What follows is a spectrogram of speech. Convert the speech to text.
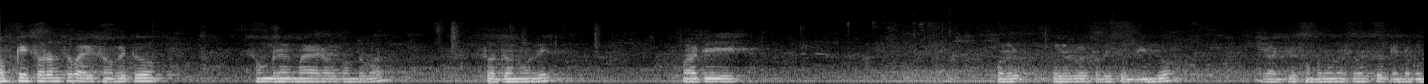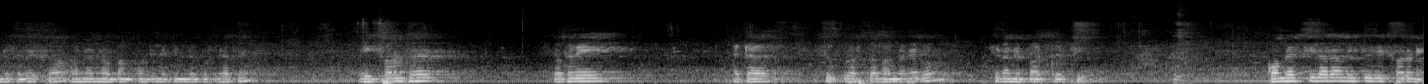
আজকে স্মরণ সভায় সমবেত সংগ্রামী মায়ের বন্ধুগণ, সজ্জন মল্লিক পার্টি সদস্য বৃন্দ রাজ্য সম্পাদনা সদস্য কেন্দ্র কমিটির সদস্য, অন্যান্য বামপন্থী নেতৃবৃন্দ উপস্থিত আছে। এই স্মরণ সভার প্রথমে একটা সুপ্রস্তাব আমরা নেব, সেটা আমি পাঠ করছি। কমরেড সীতারাম ইচুরির স্মরণে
